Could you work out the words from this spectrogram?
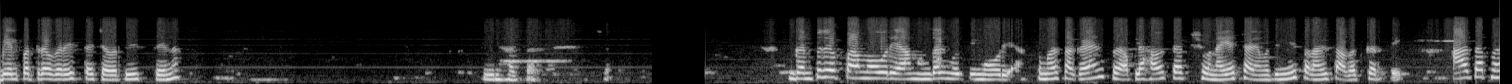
बेलपत्र वगैरे त्याच्यावरती दिसते ना? तीन हजार. गणपती बाप्पा मोर्या मंगलमूर्ती मोर्या. तुम्हाला सगळ्यांचं आपल्या हाऊस ॲप शोना या चॅनलमध्ये मी सर्वांचे स्वागत करते. आज आपण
